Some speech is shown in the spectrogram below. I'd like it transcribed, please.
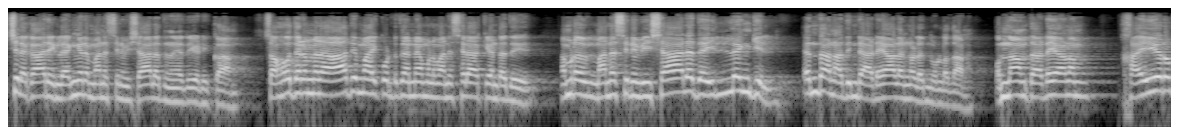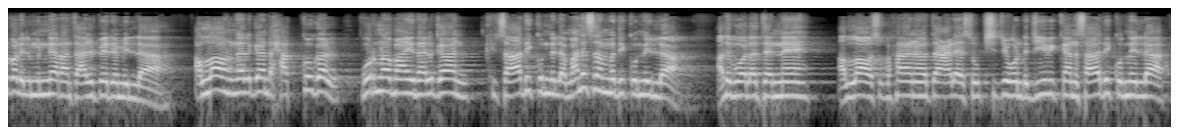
ചില കാര്യങ്ങൾ എങ്ങനെ മനസ്സിന് വിശാലത നേടിയെടുക്കാം? സഹോദരന്മാരെ ആദ്യമായി കൊണ്ട് തന്നെ നമ്മൾ മനസ്സിലാക്കേണ്ടത് നമ്മുടെ മനസ്സിന് വിശാലത ഇല്ലെങ്കിൽ എന്താണ് അതിന്റെ അടയാളങ്ങൾ എന്നുള്ളതാണ്. ഒന്നാമത്തെ അടയാളം ഹൈറുകളിൽ മുന്നേറാൻ താല്പര്യമില്ല. അള്ളാഹു നൽകേണ്ട ഹക്കുകൾ പൂർണമായി നൽകാൻ സാധിക്കുന്നില്ല മനസ്സമ്മതിക്കുന്നില്ല. അതുപോലെ തന്നെ അള്ളാഹു സുബാനോ താലെ സൂക്ഷിച്ചുകൊണ്ട് ജീവിക്കാൻ സാധിക്കുന്നില്ല.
